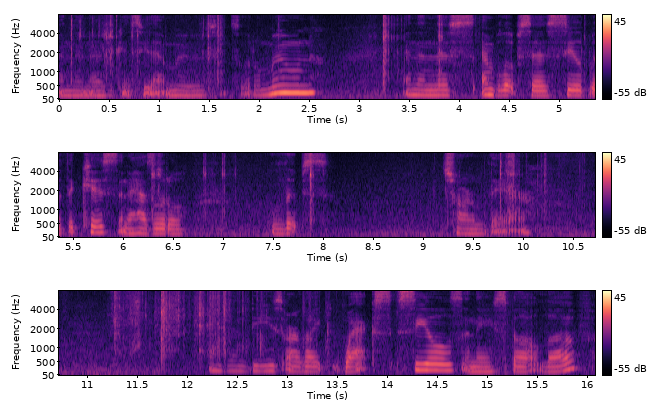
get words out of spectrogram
And then as you can see that moves. It's a little moon. And then this envelope says sealed with a kiss and it has a little lips charm there. And then these are like wax seals and they spell out love.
